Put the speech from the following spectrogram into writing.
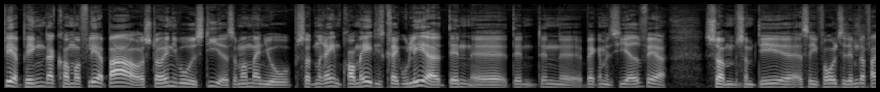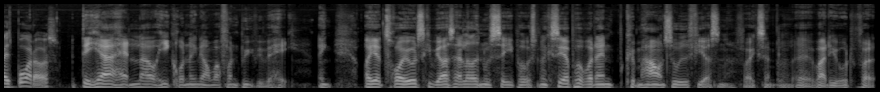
flere penge, der kommer flere bar og støjniveauet stiger, så må man jo sådan rent pragmatisk regulere den, øh, den, den øh, øh, hvad kan man sige, adfærd, som, som det, øh, altså i forhold til dem, der faktisk bor der også. det her handler jo helt grundlæggende om, hvad for en by vi vil have. Ikke? Og jeg tror jo, det skal vi også allerede nu se på. Hvis man ser på, hvordan København så ud i 80'erne, for eksempel, øh, var det jo for,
